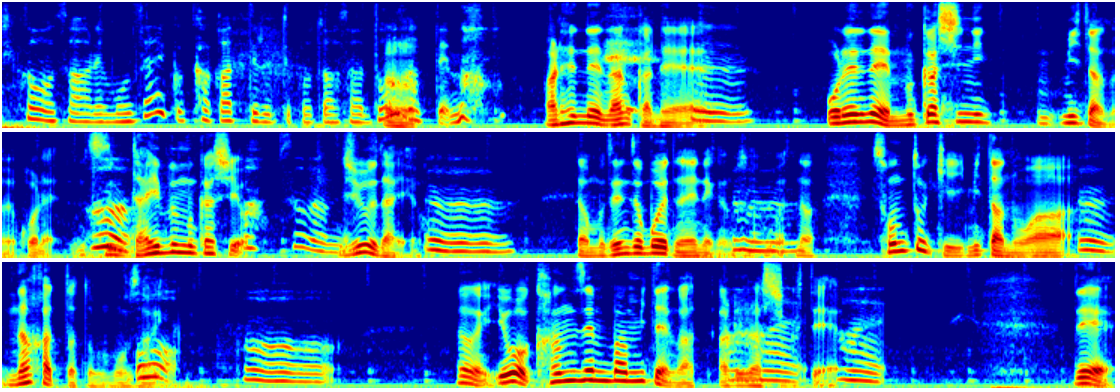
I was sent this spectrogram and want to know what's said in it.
しかもさあれモザイクかかってるってことはさどうなってんの、あれねなんかね、うん。俺ね昔に見たのよこれ。だいぶ昔よ。あそうなんだ。10代よ。だかうんうん。うんらもう全然覚えてないんだけどさ、うんうんなその時見たのはうん。なかったと思うモザイク。なんか要は完全版みたいなのがあるらしくて、はい、はいで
